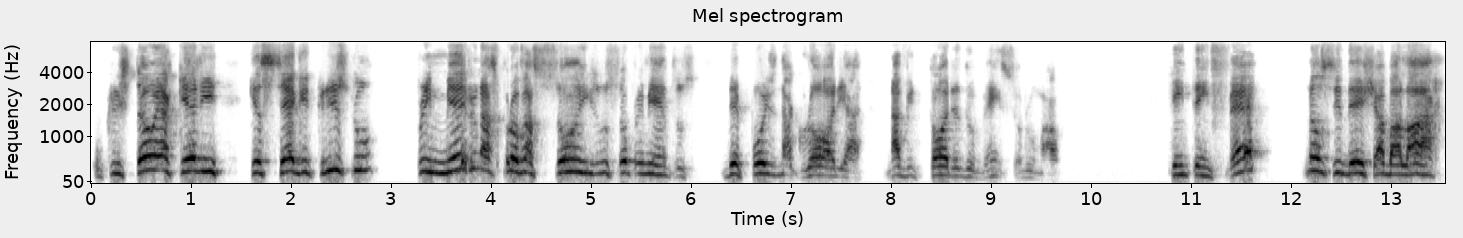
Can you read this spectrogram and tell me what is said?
O cristão é aquele que segue Cristo primeiro nas provações, nos sofrimentos, depois na glória, na vitória do bem sobre o mal. Quem tem fé não se deixa abalar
